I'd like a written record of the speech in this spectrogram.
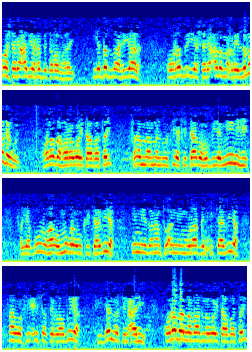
أو شريعة يا ربي دبام هري. يدد الله ياله ورب إيا شريعة مغلي لبدوي ولا ظهر ويتابتي فأما من أوتي كتابه بيمينه فيقولها أمغرأ كتابية إني ظننت أني ملاق حسابية فهو في عيشة راضية في جنة عالية قل هذا اللبادنا ويتابتي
